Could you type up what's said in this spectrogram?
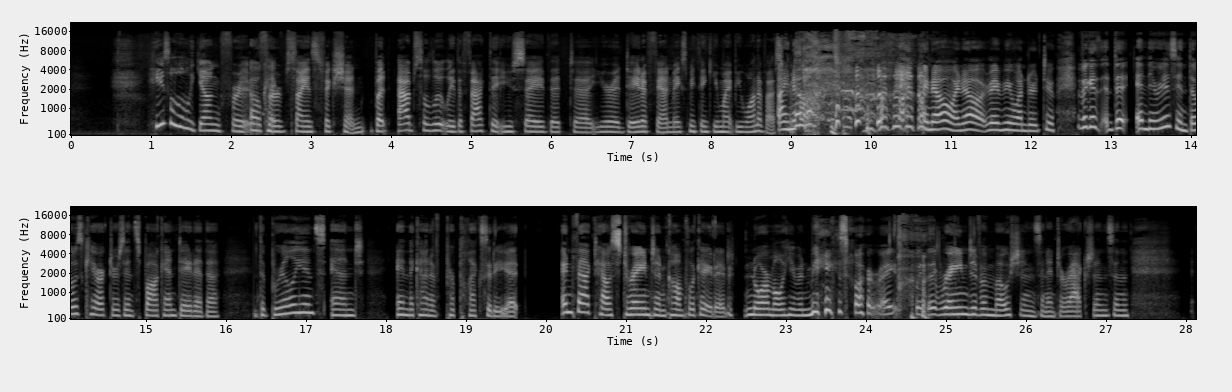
He's a little young for okay. for science fiction, but absolutely the fact that you say that uh, you're a data fan makes me think you might be one of us. I know, I know, I know. It made me wonder too, because the, and there is in those characters in Spock and Data the the brilliance and and the kind of perplexity at in fact, how strange and complicated normal human beings are, right? With a range of emotions and interactions, and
